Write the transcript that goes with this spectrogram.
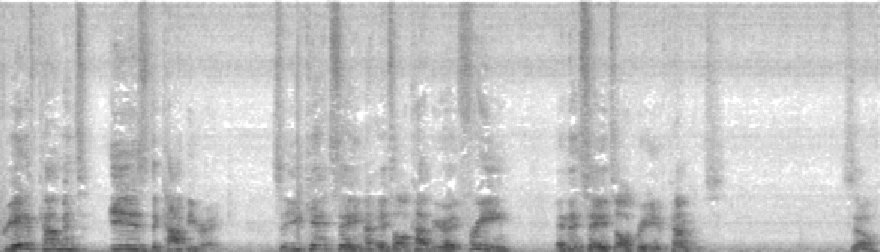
Creative Commons is the copyright. So you can't say it's all copyright free and then say it's all Creative Commons. So,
